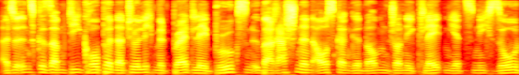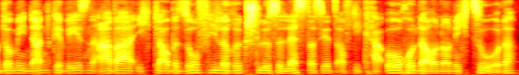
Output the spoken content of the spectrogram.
Also insgesamt die Gruppe natürlich mit Bradley Brooks einen überraschenden Ausgang genommen. Johnny Clayton jetzt nicht so dominant gewesen, aber ich glaube, so viele Rückschlüsse lässt das jetzt auf die K.O.-Runde auch noch nicht zu, oder?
